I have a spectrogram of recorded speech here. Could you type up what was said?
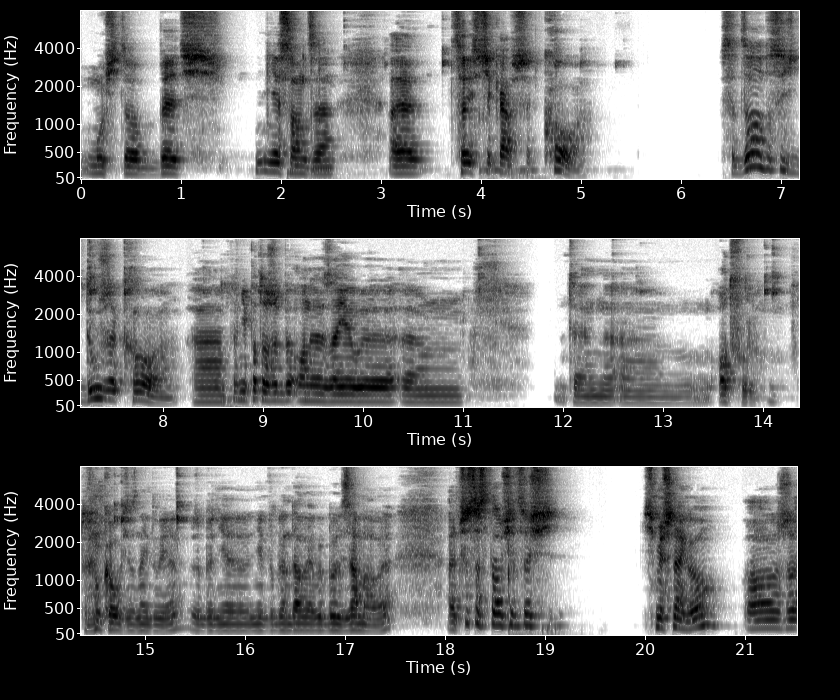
musi to być? Nie sądzę. Ale co jest ciekawsze, koła. Wsadzono dosyć duże koła. e, Pewnie po to, żeby one zajęły ten em, otwór, w którym koło się znajduje, żeby nie, nie wyglądały jakby były za małe. Ale przez to stało się coś śmiesznego, o, że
